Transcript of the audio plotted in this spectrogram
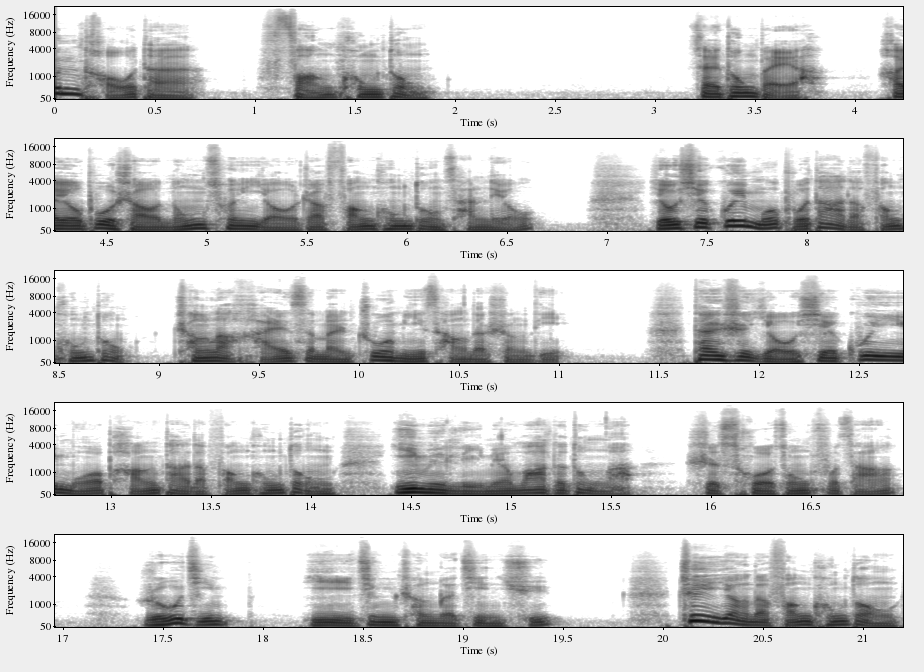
村头的防空洞。在东北啊，还有不少农村有着防空洞残留，有些规模不大的防空洞成了孩子们捉迷藏的圣地，但是有些规模庞大的防空洞，因为里面挖的洞啊是错综复杂，如今已经成了禁区。这样的防空洞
